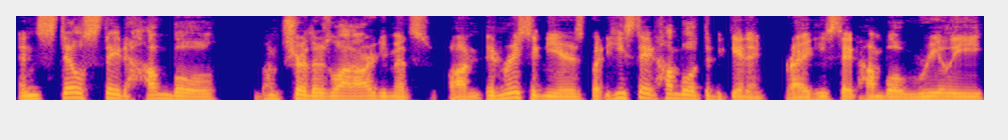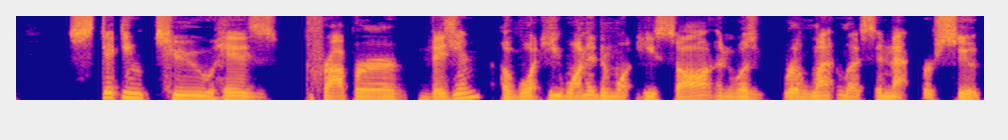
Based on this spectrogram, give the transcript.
and still stayed humble I'm sure there's a lot of arguments on in recent years, but he stayed humble at the beginning, right? He stayed humble, really sticking to his proper vision of what he wanted and what he saw and was relentless in that pursuit.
